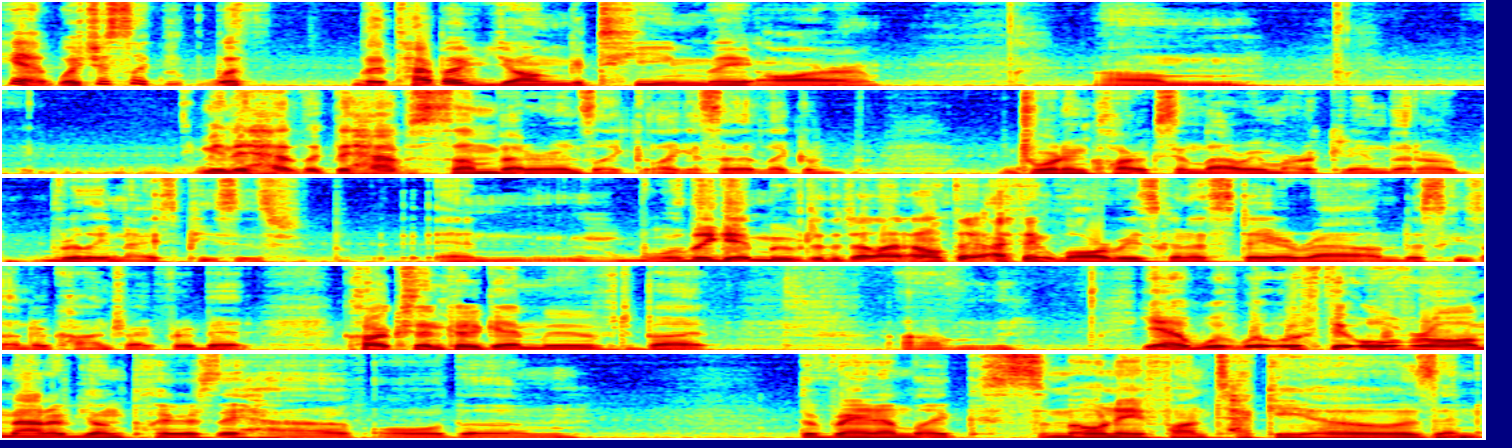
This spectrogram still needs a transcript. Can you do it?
yeah, which just like with the type of young team they are. Um, I mean, they have like they have some veterans, like like I said, like a Jordan Clarkson, Lauri Markkanen that are really nice pieces. And will they get moved to the deadline? I don't think. I think Lauri's going to stay around just he's under contract for a bit. Clarkson could get moved, but um, yeah, with, with, the overall amount of young players they have, all the um, the random like Simone Fontecchios and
